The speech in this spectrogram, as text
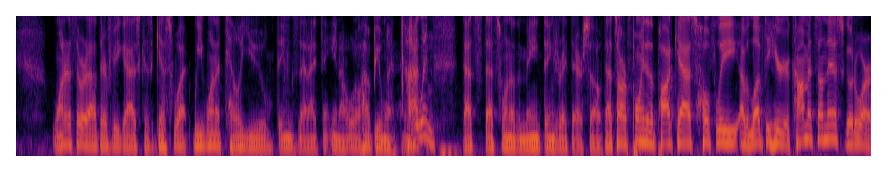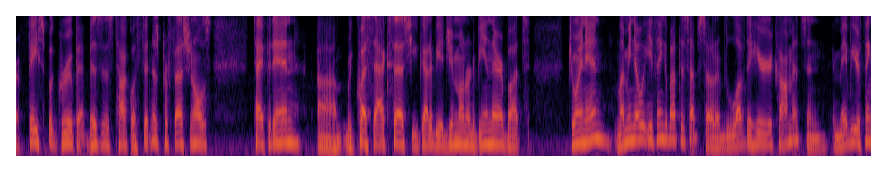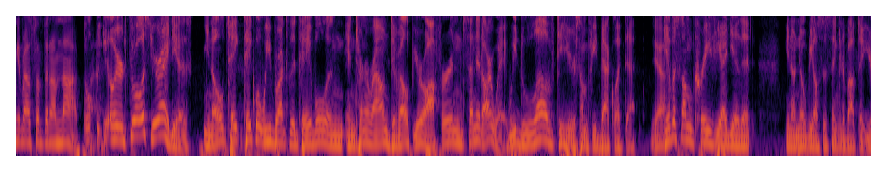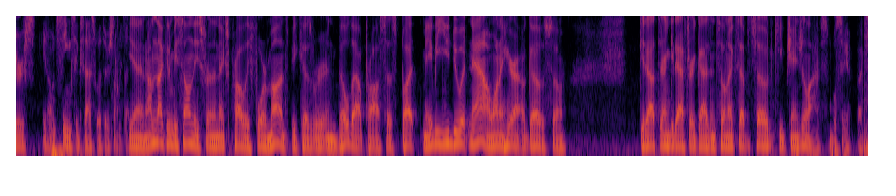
Wanted to throw it out there for you guys because guess what? We want to tell you things that I think you know will help you win. And How to win. That's that's one of the main things right there. So that's our point of the podcast. Hopefully, I would love to hear your comments on this. Go to our Facebook group at Business Talk with Fitness Professionals. Type it in. Um, request access. You got to be a gym owner to be in there, but join in. Let me know what you think about this episode. I'd love to hear your comments, and, and maybe you're thinking about something I'm not. or throw us your ideas. You know, take take what we brought to the table and, and turn around, develop your offer, and send it our way. We'd love to hear some feedback like that. Yeah. give us some crazy idea that you know nobody else is thinking about that you're you know seeing success with or something. Yeah, and I'm not going to be selling these for the next probably four months because we're in build out process. But maybe you do it now. I want to hear how it goes. So get out there and get after it, guys. Until next episode, keep changing lives. We'll see you. Bye.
